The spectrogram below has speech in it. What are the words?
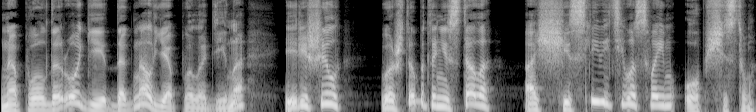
На полдороги догнал я паладина и решил во что бы то ни стало осчастливить его своим обществом,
